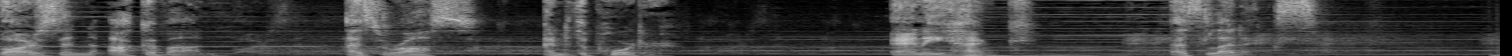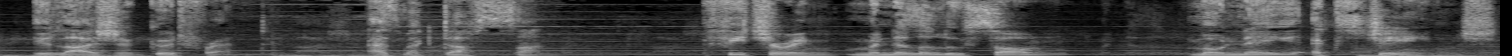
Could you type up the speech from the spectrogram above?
Barzin Akhavan as Ross and the Porter. Annie Henk as Lennox. Elijah Goodfriend as Macduff's son, featuring Manila Luzon, Monét X-Change,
